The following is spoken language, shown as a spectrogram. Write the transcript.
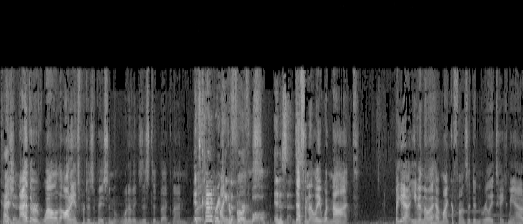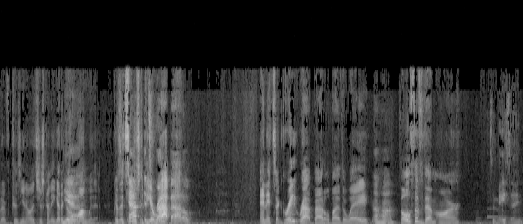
Kind which of. neither well, the audience participation would have existed back then. it's kind of breaking the fourth wall in a sense. Definitely would not. But yeah, even though I have microphones, it didn't really take me out of because you know it's just kind of you got to go Yeah. along with it because it's, a cap- supposed to be a, a rap battle. battle. and it's a great rap battle, by the way. Uh huh. Both of them are. It's amazing.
